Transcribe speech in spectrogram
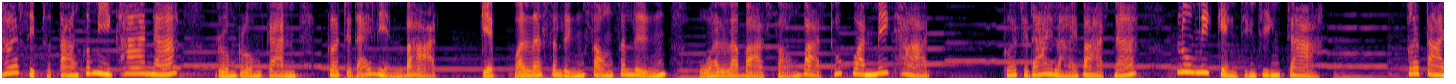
ห้าสิบสตางค์ก็มีค่านะ รวมๆกันก็จะได้เหรียญบาท เก็บวันละสลึงสองสลึง วันละบาทสองบาททุกวันไม่ขาด ก็จะได้หลายบาทนะ ลูกนี่เก่งจริง ๆจ้ากระต่าย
